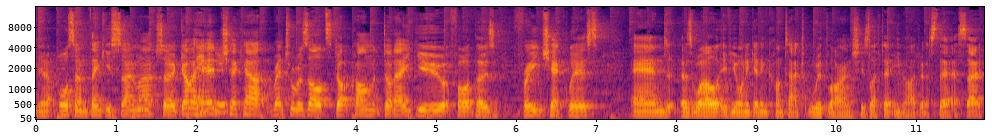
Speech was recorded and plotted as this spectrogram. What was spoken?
Yeah, awesome. Thank you so much. So go ahead, check out rentalresults.com.au for those free checklists. And as well, if you want to get in contact with Lauren, she's left her email address there. So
